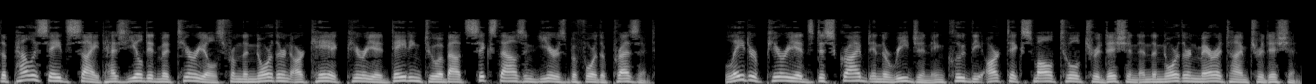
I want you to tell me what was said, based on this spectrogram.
The Palisades site has yielded materials from the Northern Archaic period dating to about 6,000 years before the present. Later periods described in the region include the Arctic small tool tradition and the Northern Maritime tradition.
